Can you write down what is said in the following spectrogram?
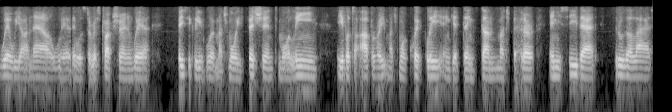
where we are now, where there was the restructuring, where basically we're much more efficient, more lean, able to operate much more quickly and get things done much better and you see that through the last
